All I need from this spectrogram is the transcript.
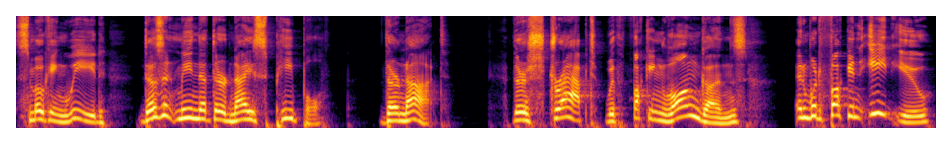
smoking weed doesn't mean that they're nice people. They're not. They're strapped with fucking long guns and would fucking eat you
